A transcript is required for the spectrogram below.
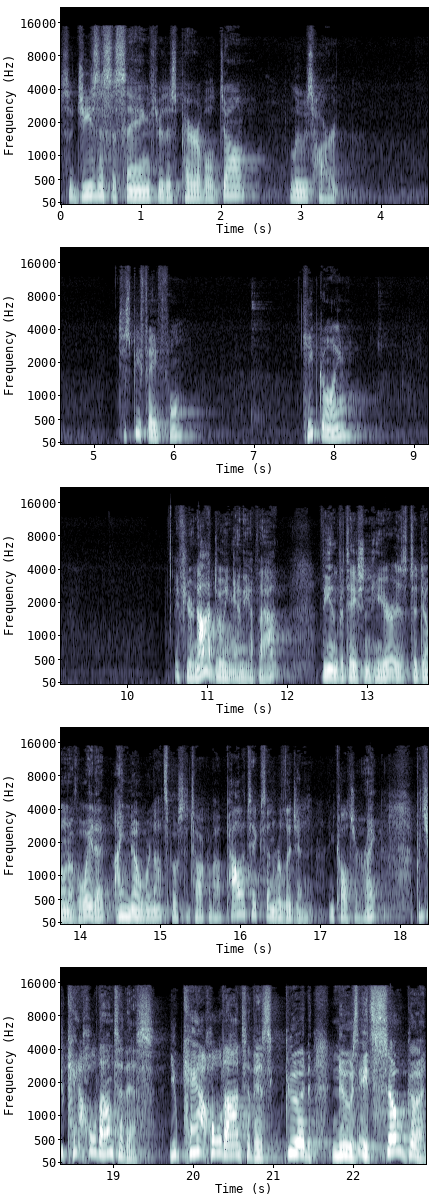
So Jesus is saying through this parable don't lose heart. Just be faithful. Keep going. If you're not doing any of that, the invitation here is to don't avoid it. I know we're not supposed to talk about politics and religion and culture, right? But you can't hold on to this. You can't hold on to this good news. It's so good.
